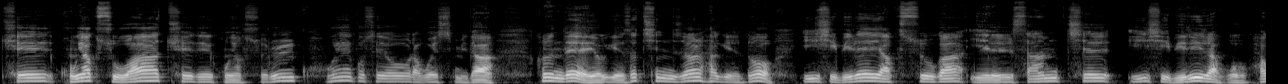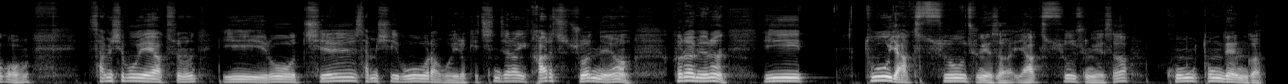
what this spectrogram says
최 공약수와 최대 공약수를 구해 보세요 라고 했습니다. 그런데 여기에서 친절하게도 21의 약수가 1, 3, 7, 21이라고 하고 35의 약수는 2, 5, 7, 35라고 이렇게 친절하게 가르쳐 주었네요. 그러면은 이 두 약수 중에서 약수 중에서 공통된 것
